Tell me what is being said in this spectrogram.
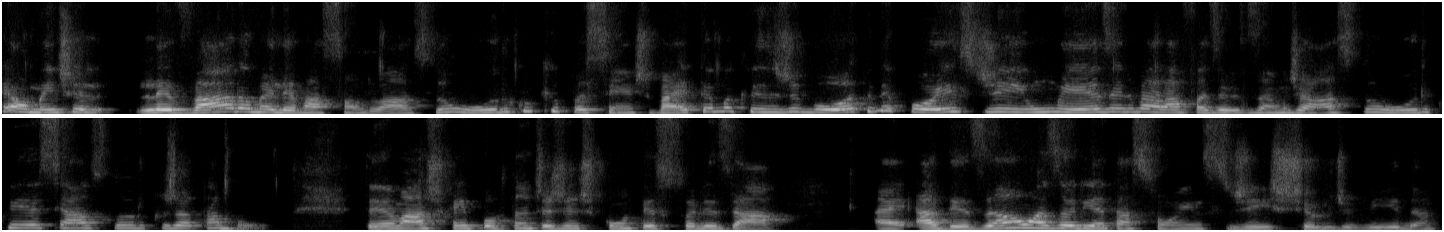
realmente levar a uma elevação do ácido úrico, que o paciente vai ter uma crise de gota e depois de um mês ele vai lá fazer o exame de ácido úrico e esse ácido úrico já está bom. Então, eu acho que é importante a gente contextualizar a adesão às orientações de estilo de vida,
